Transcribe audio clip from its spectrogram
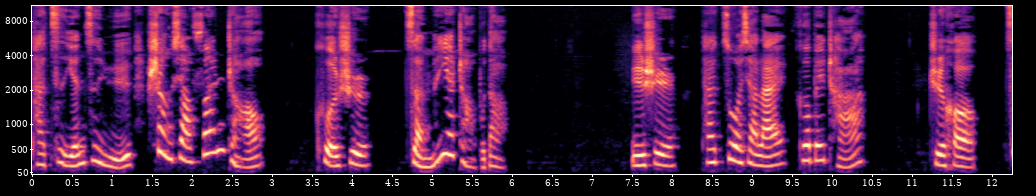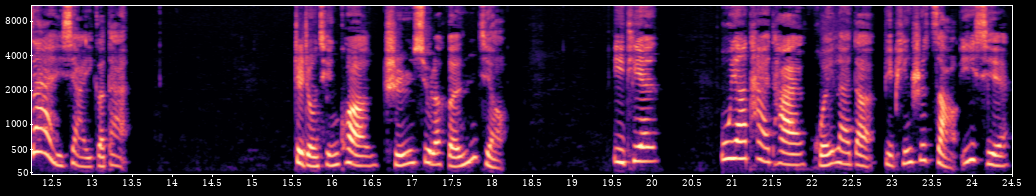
他自言自语，上下翻找，可是怎么也找不到。于是他坐下来喝杯茶，之后再下一个蛋。这种情况持续了很久。一天，乌鸦太太回来的比平时早一些，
